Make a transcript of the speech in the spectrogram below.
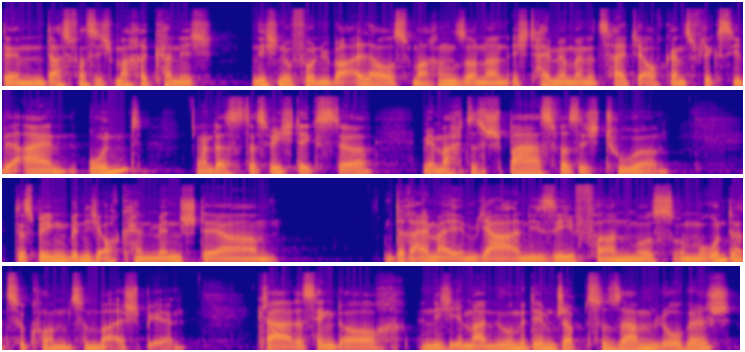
Denn das, was ich mache, kann ich nicht nur von überall aus machen, sondern ich teile mir meine Zeit ja auch ganz flexibel ein. Und, und das ist das Wichtigste, mir macht es Spaß, was ich tue. Deswegen bin ich auch kein Mensch, der dreimal im Jahr an die See fahren muss, um runterzukommen zum Beispiel. Klar, das hängt auch nicht immer nur mit dem Job zusammen, logisch.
